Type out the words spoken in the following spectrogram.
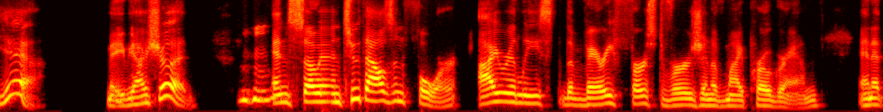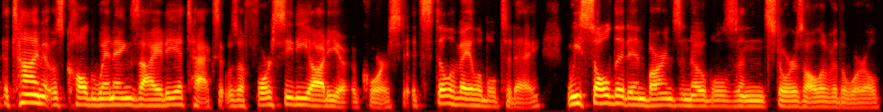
yeah, maybe I should. Mm-hmm. And so in 2004, I released the very first version of my program and at the time, it was called When Anxiety Attacks. It was a four CD audio course. It's still available today. We sold it in Barnes and Nobles and stores all over the world.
